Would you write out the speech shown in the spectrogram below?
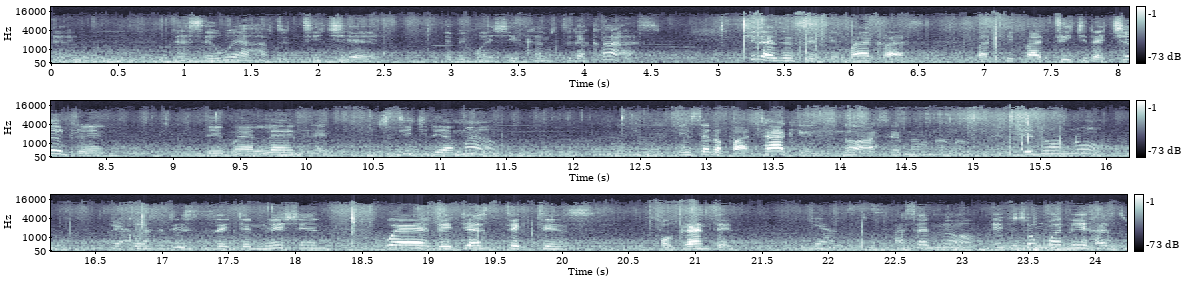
her. There's a way I have to teach her, maybe when she comes to the class. She doesn't sit in my class, but if I teach the children, they might learn and teach their mom. Instead of attacking, no, I said, no, no, no. They don't know. Because this is a generation where they just take things for granted. Yes. I said, no. If somebody has to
